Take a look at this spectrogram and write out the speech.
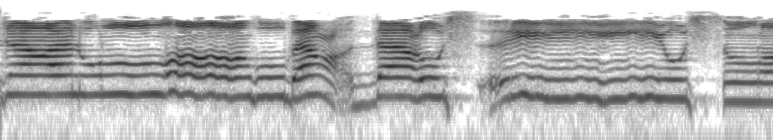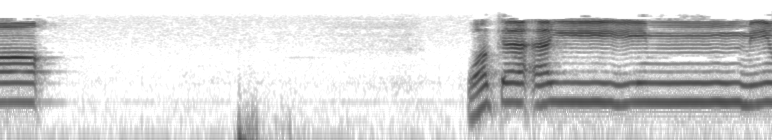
سَيَجْعَلُ اللَّهُ بَعْدَ عُسْرٍ يُسْرًا. وَكَأَيِّن مِّن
